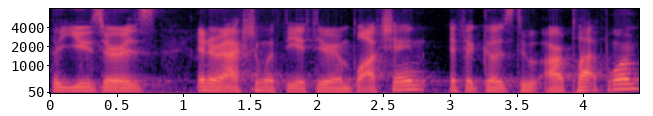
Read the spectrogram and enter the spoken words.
the user's interaction with the Ethereum blockchain, if it goes through our platform,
